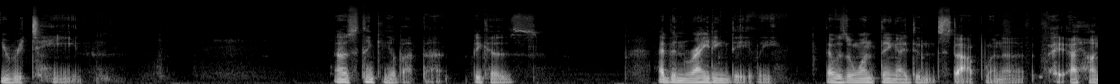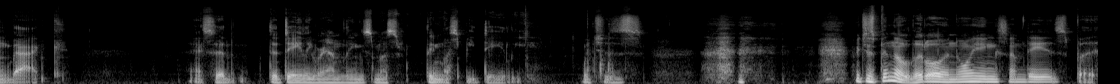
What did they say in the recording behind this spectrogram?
you retain. I was thinking about that because i've been writing daily. That was the one thing i didn't stop when uh, I, I hung back. I said the daily ramblings must they must be daily which is which has been a little annoying some days, but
